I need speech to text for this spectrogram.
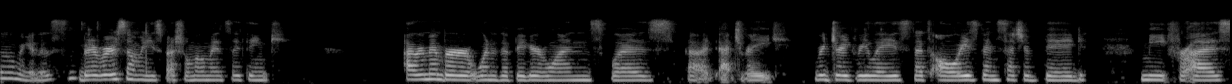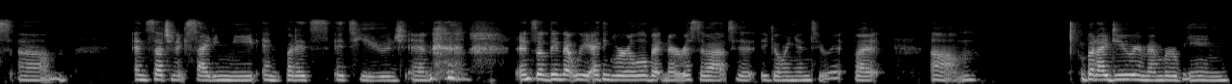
Oh my goodness, there were so many special moments. I think I remember one of the bigger ones was uh, at Drake, Drake Relays. That's always been such a big meet for us. Um, and such an exciting meet and but it's it's huge and and something that we i think we are a little bit nervous about to going into it but um but i do remember being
